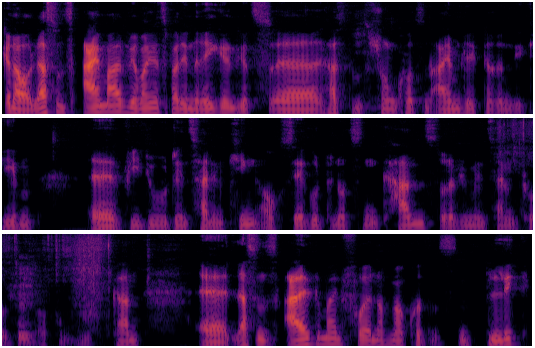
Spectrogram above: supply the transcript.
genau, lass uns einmal, wir waren jetzt bei den Regeln, jetzt äh, hast du uns schon einen kurzen Einblick darin gegeben, äh, wie du den Silent King auch sehr gut benutzen kannst oder wie man den Silent King mhm. auch benutzen kann. Äh, lass uns allgemein vorher nochmal kurz einen Blick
